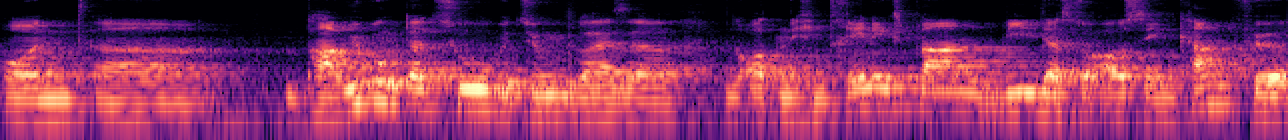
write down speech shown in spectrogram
und äh, ein paar Übungen dazu, beziehungsweise einen ordentlichen Trainingsplan, wie das so aussehen kann für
